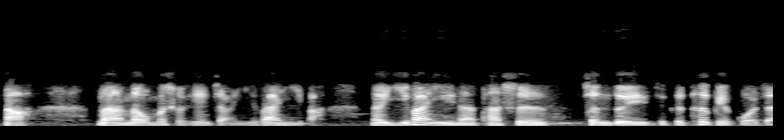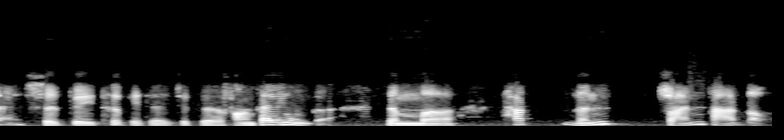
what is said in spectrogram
啊，那那我们首先讲一万亿吧。那一万亿呢，它是针对这个特别国债，是对特别的这个防灾用的。那么它能转达到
